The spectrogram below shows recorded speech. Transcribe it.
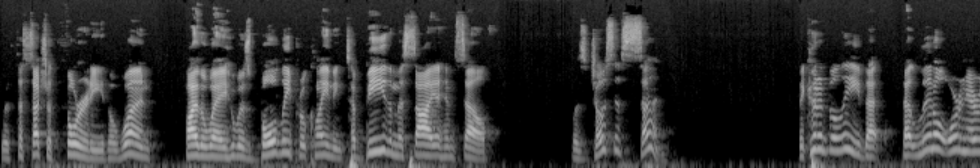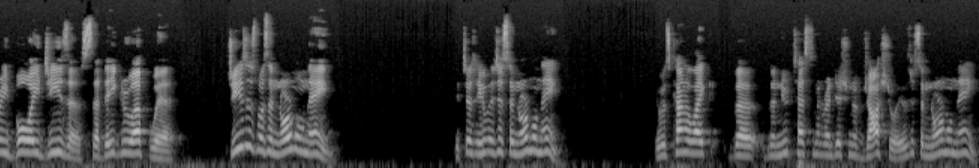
with such authority, the one, by the way, who was boldly proclaiming to be the Messiah himself, was Joseph's son. They couldn't believe that that little ordinary boy Jesus that they grew up with, Jesus was a normal name. It just it was just a normal name. It was kind of like the, the New Testament rendition of Joshua. It was just a normal name.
